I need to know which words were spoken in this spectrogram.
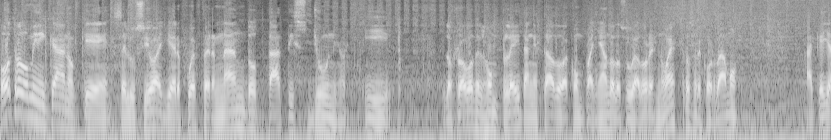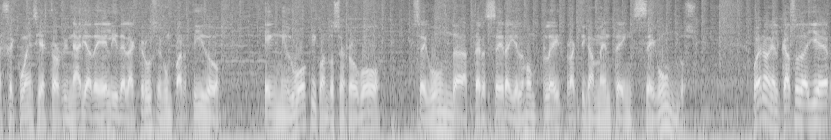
Otro dominicano que se lució ayer fue Fernando Tatis Jr. y los robos del home plate han estado acompañando a los jugadores nuestros. Recordamos aquella secuencia extraordinaria de él y de la Cruz en un partido en Milwaukee cuando se robó segunda, tercera y el home plate prácticamente en segundos. Bueno, en el caso de ayer,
